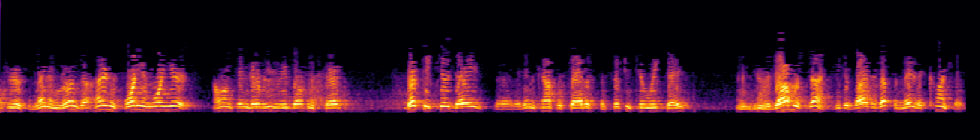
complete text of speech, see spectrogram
of Jerusalem lay in ruins 140 and more years. How long can get rebuilt in Sarah? 52 days. Uh, they didn't count the Sabbath, but 52 weekdays. And, and the job was done. He divided up and made it a contest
